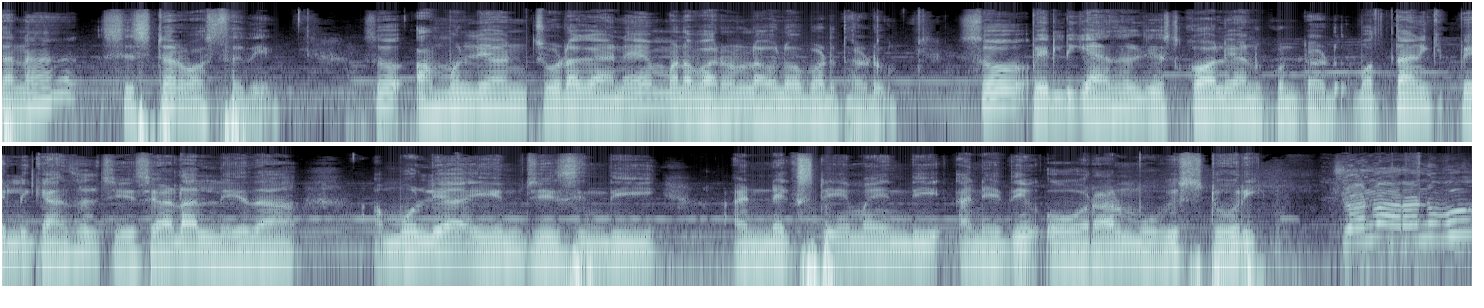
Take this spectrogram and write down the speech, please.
తన సిస్టర్ వస్తుంది. సో అమూల్యాన్ని చూడగానే మన వరుణ్ లవ్లో పడతాడు. సో పెళ్ళి క్యాన్సిల్ చేసుకోవాలి అనుకుంటాడు. మొత్తానికి పెళ్ళి క్యాన్సిల్ చేశాడా లేదా? అమూల్య ఏం చేసింది? అండ్ నెక్స్ట్ ఏమైంది? అనేది ఓవరాల్ మూవీ స్టోరీ. చూడను వారా నువ్వు?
